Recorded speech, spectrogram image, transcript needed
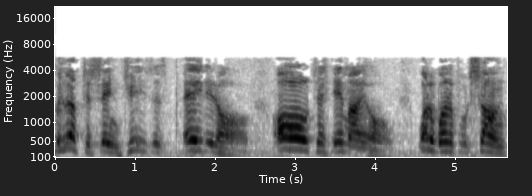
We love to sing, Jesus paid it all. All to him I owe. What a wonderful song.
